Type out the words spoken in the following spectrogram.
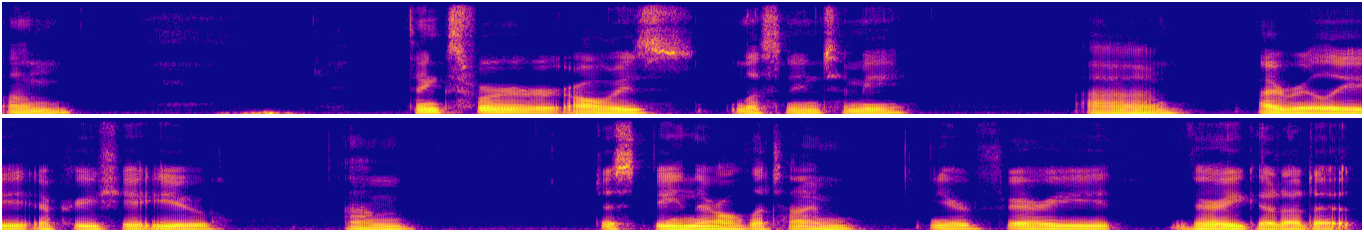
Um, thanks for always listening to me. Um, I really appreciate you. Um, just being there all the time. You're very, very good at it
